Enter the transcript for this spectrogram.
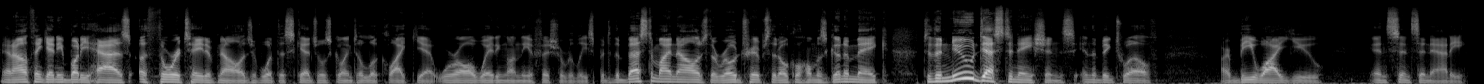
and I don't think anybody has authoritative knowledge of what the schedule is going to look like yet. We're all waiting on the official release. But to the best of my knowledge, the road trips that Oklahoma is going to make to the new destinations in the Big 12 are BYU and Cincinnati.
